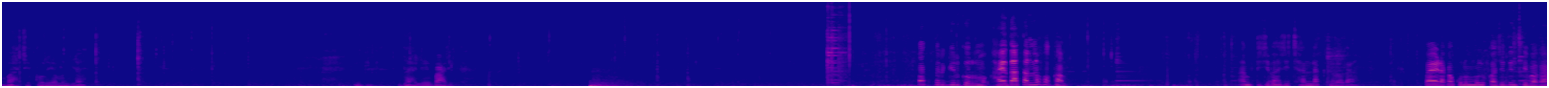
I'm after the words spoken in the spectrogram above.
भाजी करूया म्हणलं. झाले बारीक. पाक तर गिर करून मग खाय दाताला नको काम. आमटीची भाजी छान लागते बघा. पायडा काकून मुलकाची दिलती बघा.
